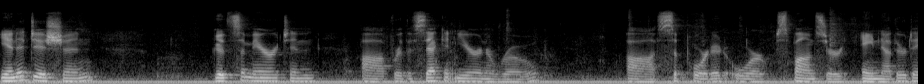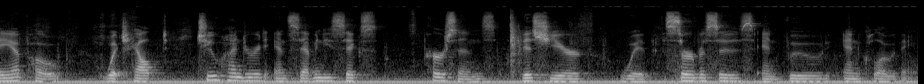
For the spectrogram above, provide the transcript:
In addition, Good Samaritan, uh, for the second year in a row, uh, supported or sponsored Another Day of Hope, which helped 276 persons this year with services and food and clothing.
